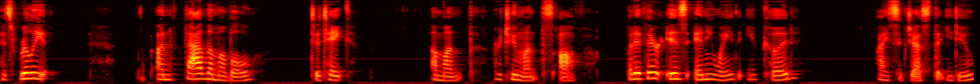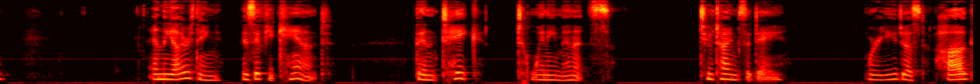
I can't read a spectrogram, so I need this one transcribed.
it's really unfathomable to take a month or two months off. But if there is any way that you could, I suggest that you do. And the other thing is if you can't, then take 20 minutes two times a day where you just hug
